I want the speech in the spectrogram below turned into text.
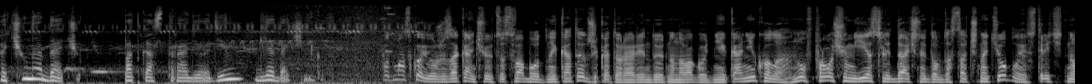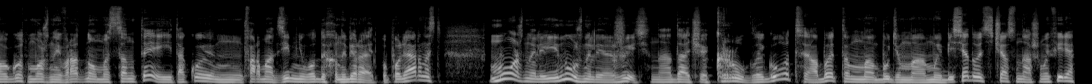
«Хочу на дачу» – подкаст «Радио 1» для дачников. В Подмосковье уже заканчиваются свободные коттеджи, которые арендуют на новогодние каникулы. Ну, впрочем, если дачный дом достаточно теплый, встретить Новый год можно и в родном СНТ, и такой формат зимнего отдыха набирает популярность. Можно ли и нужно ли жить на даче круглый год? Об этом будем мы беседовать сейчас в нашем эфире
